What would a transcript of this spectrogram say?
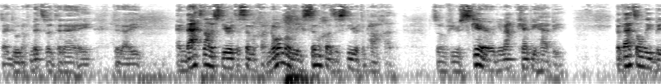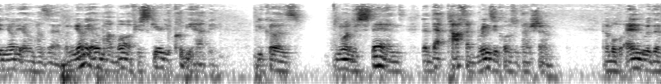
Did I do enough mitzvah today? Did I? And that's not a steer to simcha. Normally, simcha is a steer to pachad. So if you're scared, you're not can't be happy. But that's only bin yoni elam hazeh. When yoni elam haba, if you're scared, you could be happy because you understand that that pachad brings you closer to Hashem. And we'll end with the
